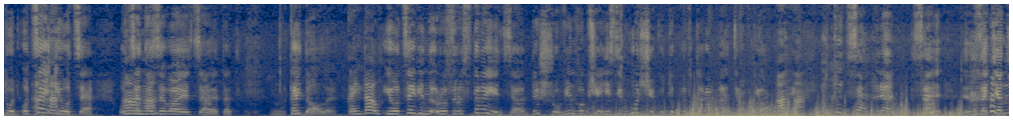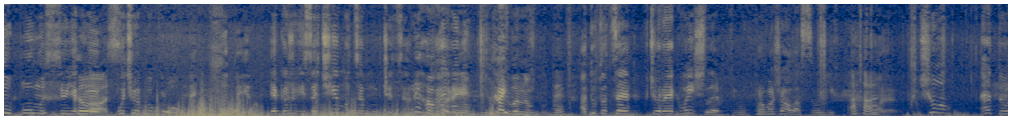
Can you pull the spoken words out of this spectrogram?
Толь, оце Ага. і оце. Оце Ага. називається этот, м, тайдали. Кайдал. І оце він розростається. Ти що, він взагалі, якщо в горщику, то півтора метра в діаметрі. Ага. А тут сам глянь, за, затягнув повністю як Клас. почвепокровний. Один. Я кажу, і зачем оце мучиться? Не Хай говори, воно буде. хай воно буде. А тут оце вчора як вийшли, проважала своїх Ага. о, пчол, ето,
